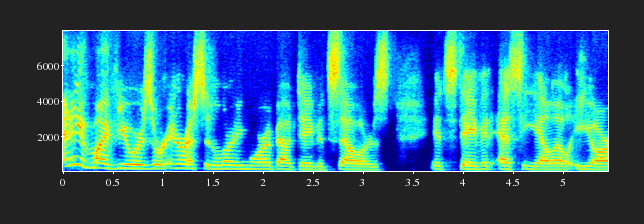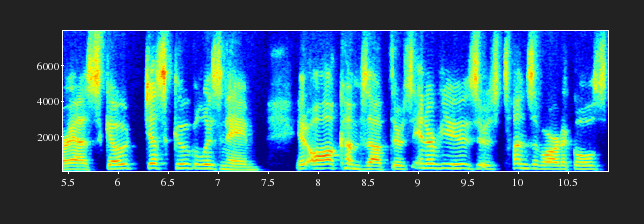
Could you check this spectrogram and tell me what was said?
any of my viewers who are interested in learning more about David Sellers, it's David S E L L E R S. Go just Google his name. It all comes up. There's interviews, there's tons of articles.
